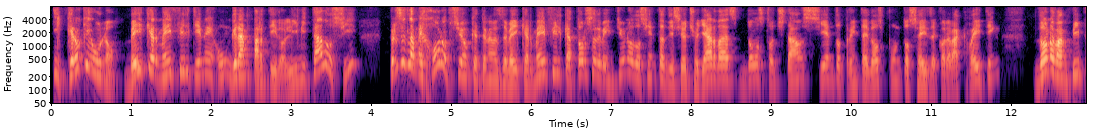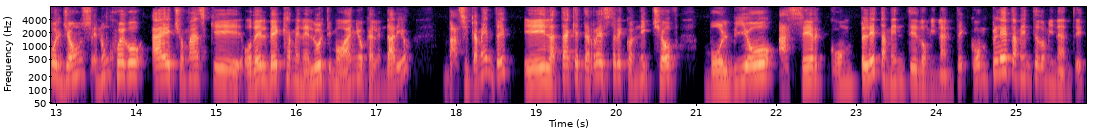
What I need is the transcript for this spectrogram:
y creo que uno, Baker Mayfield tiene un gran partido, limitado sí, pero esa es la mejor opción que tenemos de Baker Mayfield, 14 de 21, 218 yardas, dos touchdowns, 132.6 de quarterback rating. Donovan People Jones en un juego ha hecho más que Odell Beckham en el último año calendario, básicamente. El ataque terrestre con Nick Chubb volvió a ser completamente dominante, completamente dominante.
